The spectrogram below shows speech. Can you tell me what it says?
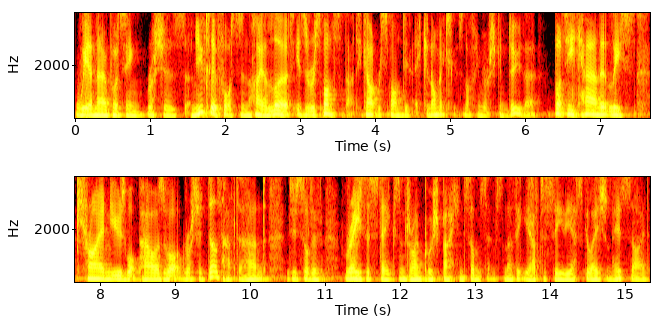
we are now putting Russia's nuclear forces in high alert is a response to that. He can't respond economically. There's nothing Russia can do there. But he can at least try and use what powers what Russia does have to hand to sort of raise the stakes and try and push back in some sense. And I think you have to see the escalation on his side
